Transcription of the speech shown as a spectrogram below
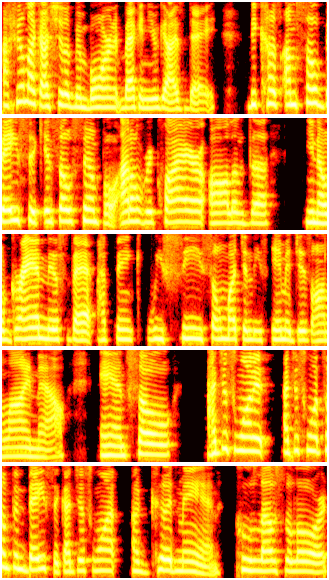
I feel like I should have been born back in you guys' day because I'm so basic and so simple. I don't require all of the, you know, grandness that I think we see so much in these images online now. And so I just wanted, I just want something basic. I just want a good man who loves the Lord,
